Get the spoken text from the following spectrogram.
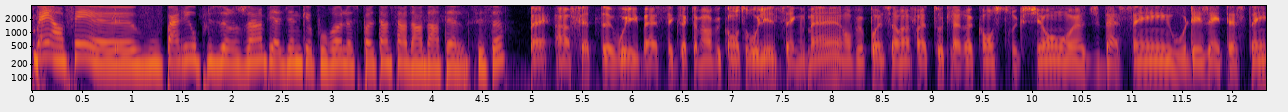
Ben, en fait, euh, vous parez au plus urgent, puis advienne que pourra, c'est pas le temps de faire dans dentelle, c'est ça? Ben, en fait, euh, oui, ben, c'est exactement. On veut contrôler le saignement. On veut pas nécessairement faire toute la reconstruction euh, du bassin ou des intestins.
